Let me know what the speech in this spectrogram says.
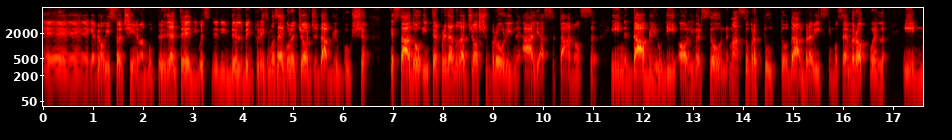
eh, che abbiamo visto al cinema, un presidente di questi, di, del ventunesimo secolo, è George W. Bush, che è stato interpretato da Josh Brolin alias Thanos in W di Oliver Stone, ma soprattutto dal bravissimo Sam Rockwell in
